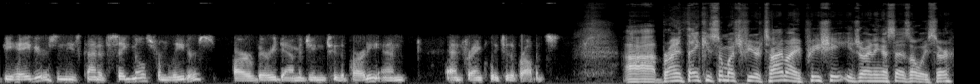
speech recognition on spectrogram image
behaviors and these kind of signals from leaders are very damaging to the party and and frankly to the province. Uh, Brian, thank you so much for your time. I appreciate you joining us as always, sir.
